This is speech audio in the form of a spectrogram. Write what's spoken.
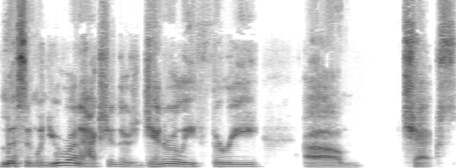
Listen, when you run action, there's generally three um, checks,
